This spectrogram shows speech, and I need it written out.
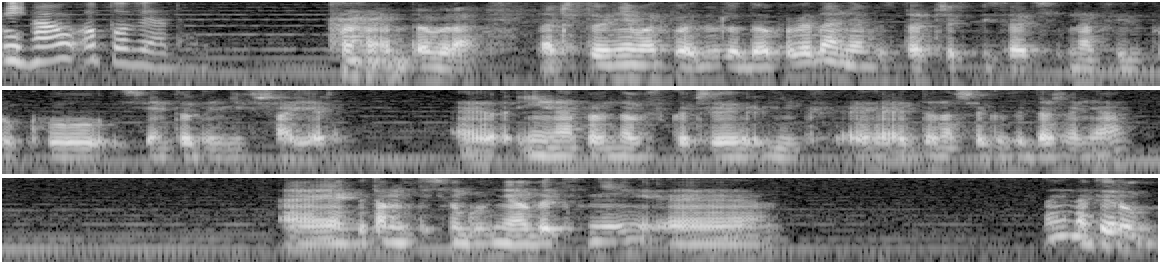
Michał, opowiadaj. Dobra, znaczy to nie ma chyba dużo do opowiadania, wystarczy wpisać na Facebooku Święto Dyni w Shire e, i na pewno wyskoczy link e, do naszego wydarzenia. E, jakby tam jesteśmy głównie obecni. No i na wielu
